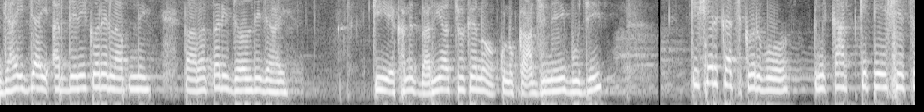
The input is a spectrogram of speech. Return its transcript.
যাই যাই আর দেরি করে লাভ নেই। তাড়াতাড়ি জলদি যাই। কি এখানে দাঁড়িয়ে আছো কেন? কোনো কাজ নেই বুঝি? কিসের কাজ করব? তুমি কাঠ কেটে এসেছ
